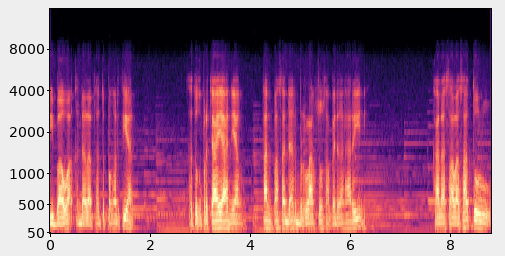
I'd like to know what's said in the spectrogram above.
dibawa ke dalam satu pengertian, satu kepercayaan yang tanpa sadar berlangsung sampai dengan hari ini. Karena salah satu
